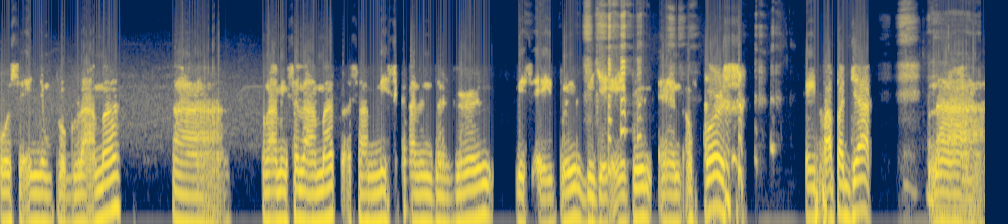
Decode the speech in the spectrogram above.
po sa inyong programa. Uh, maraming salamat sa Miss Calendar Girl, Miss April, DJ April, and of course, kay Papa Jack na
